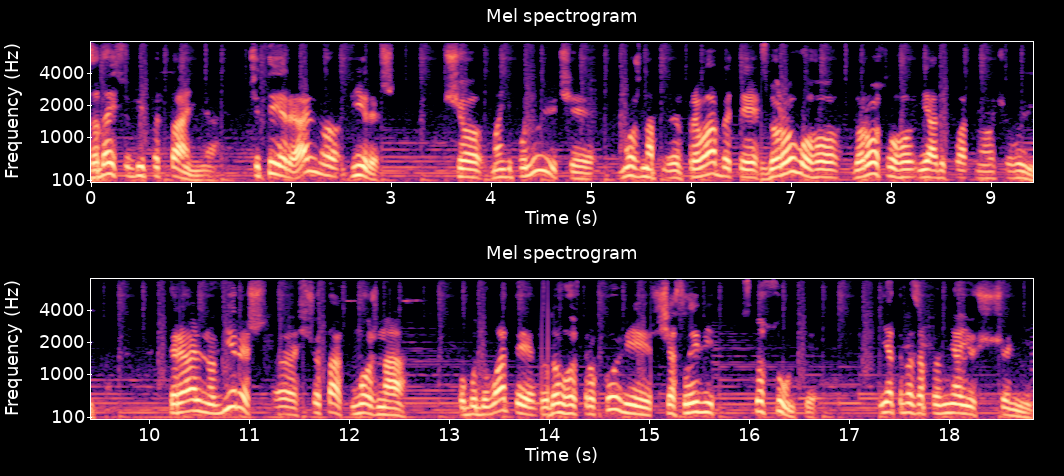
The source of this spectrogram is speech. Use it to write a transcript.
задай собі питання, чи ти реально віриш, що маніпулюючи, можна е, привабити здорового, дорослого і адекватного чоловіка. Ти реально віриш, е, що так можна побудувати довгострокові щасливі стосунки? Я тебе запевняю, що ні.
